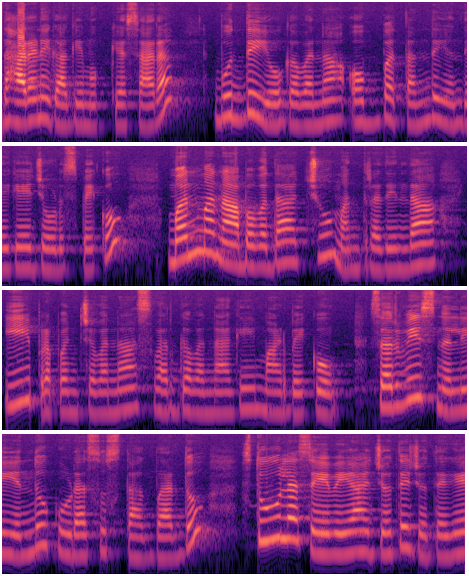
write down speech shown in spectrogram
ಧಾರಣೆಗಾಗಿ ಮುಖ್ಯ ಸಾರ, ಬುದ್ಧಿ ಯೋಗವನ್ನು ಒಬ್ಬ ತಂದೆಯೊಂದಿಗೆ ಜೋಡಿಸ್ಬೇಕು. ಮನ್ಮನಾಭವದ ಚು ಮಂತ್ರದಿಂದ ಈ ಪ್ರಪಂಚವನ್ನು ಸ್ವರ್ಗವನ್ನಾಗಿ ಮಾಡಬೇಕು. ಸರ್ವೀಸ್ನಲ್ಲಿ ಎಂದೂ ಕೂಡ ಸುಸ್ತಾಗಬಾರ್ದು. ಸ್ಥೂಲ ಸೇವೆಯ ಜೊತೆ ಜೊತೆಗೆ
